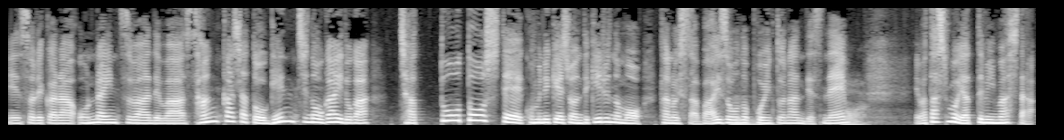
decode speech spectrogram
えーそれからオンラインツアーでは参加者と現地のガイドがチャットを通してコミュニケーションできるのも楽しさ倍増のポイントなんですね。はいえ私もやってみました。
